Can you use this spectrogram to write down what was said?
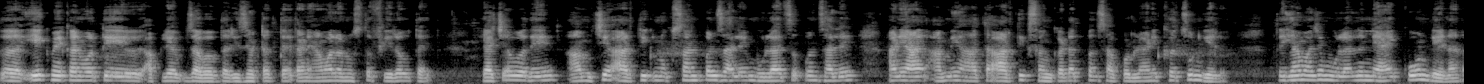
तर एकमेकांवर ते आपल्या जबाबदारी झटकत आहेत आणि आम्हाला नुसतं फिरवत आहेत याच्यामध्ये आमचे आर्थिक नुकसान पण झाले मुलाचं पण झाले आणि आ आम्ही आता आर्थिक संकटात पण सापडलो आणि खचून गेलो. तर ह्या माझ्या मुलाला न्याय कोण देणार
